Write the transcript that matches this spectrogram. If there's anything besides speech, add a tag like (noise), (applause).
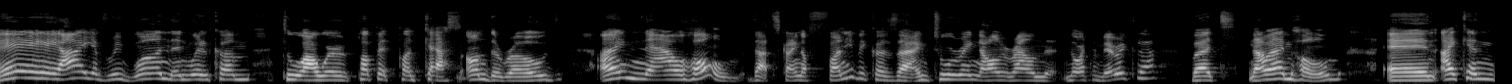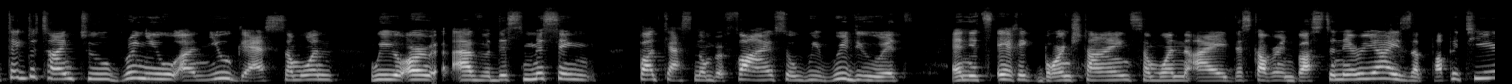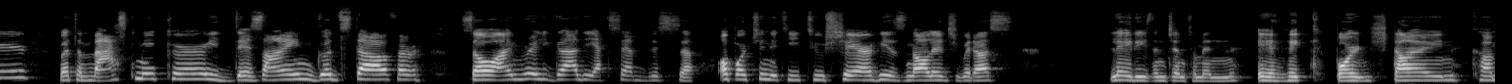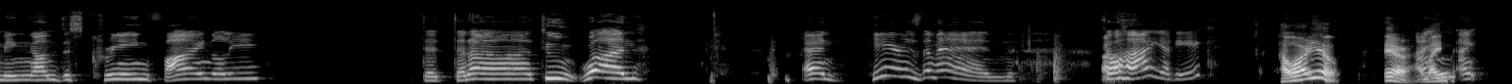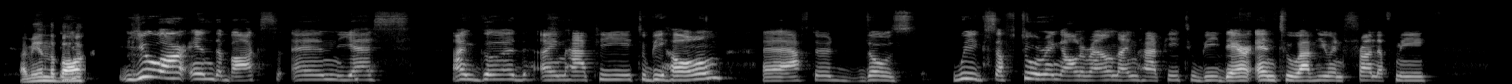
Hey, hi everyone, and welcome to our puppet podcast on the road. I'm now home. That's kind of funny because I'm touring all around North America, but now I'm home and I can take the time to bring you a new guest, someone we are have this missing podcast number five, so we redo it. And it's Eric Bornstein, someone I discovered in Boston area. He's a puppeteer, but a mask maker. He design good stuff. So I'm really glad he accepted this uh, opportunity to share his knowledge with us. Ladies and gentlemen, Eric Bornstein coming on the screen finally. Da-da-da, two, one. And here's the man. So, uh, hi, Eric. How are you? There, am I'm, I? I'm in the box. You are in the box, and yes, I'm good. I'm happy to be home uh, after those weeks of touring all around. I'm happy to be there and to have you in front of me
